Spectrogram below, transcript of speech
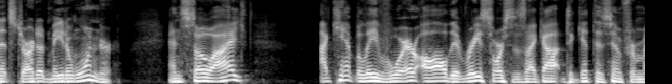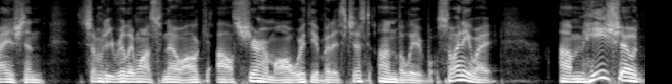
it started me to wonder. And so I, I can't believe where all the resources I got to get this information. Somebody really wants to know. I'll I'll share them all with you, but it's just unbelievable. So anyway, um, he showed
